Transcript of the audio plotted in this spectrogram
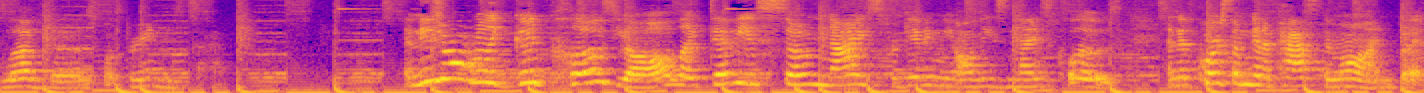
Love those. What brand is that? And these are all really good clothes, y'all. Like, Debbie is so nice for giving me all these nice clothes. And of course, I'm going to pass them on. But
